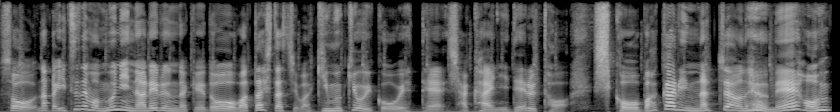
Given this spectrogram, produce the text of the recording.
そうなんかいつでも無になれるんだけど私たちは義務教育を終えて社会に出ると思考ばかりになっちゃうのよね。本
